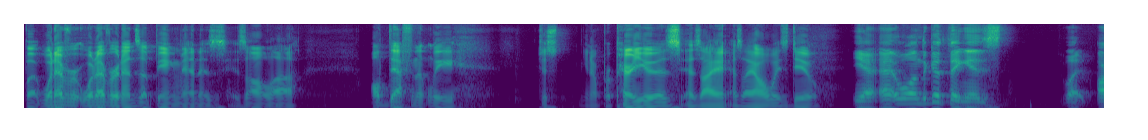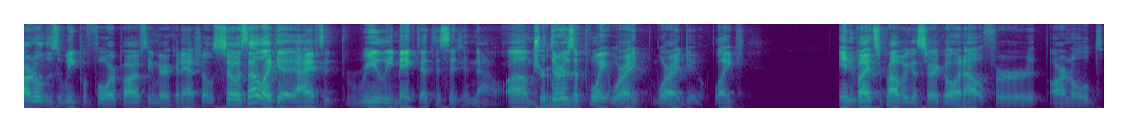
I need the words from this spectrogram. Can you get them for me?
but whatever whatever it ends up being, man, is is I'll uh, I'll definitely just you know prepare you as as I as I always do. Yeah, uh, well, and the good thing is, what Arnold is a week before Powerlifting American Nationals, so it's not like I I have to really make that decision now. Um, but there is a point where I where I do like invites are probably gonna start going out for Arnold.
